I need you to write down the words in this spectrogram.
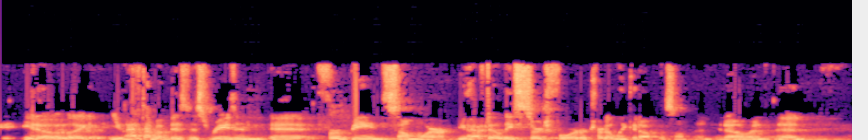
you know, like you have to have a business reason uh, for being somewhere. You have to at least search for it or try to link it up with something, you know. And and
